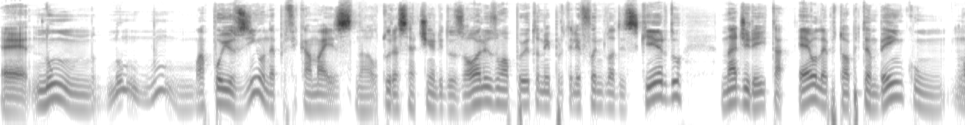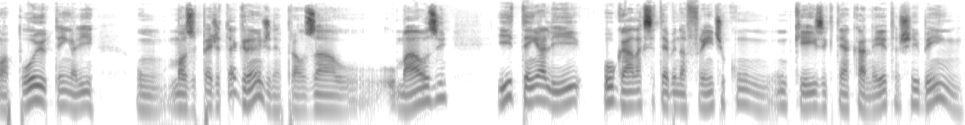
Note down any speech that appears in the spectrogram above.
é, num, num, num, apoiozinho, né, para ficar mais na altura certinha ali dos olhos, um apoio também para o telefone do lado esquerdo. Na direita é o laptop também com um apoio, tem ali um mousepad até grande, né, para usar o, o mouse, e tem ali o Galaxy Tab na frente com um case que tem a caneta. Achei bem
